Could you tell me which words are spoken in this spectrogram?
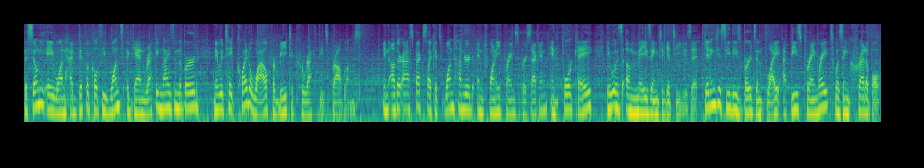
the Sony A1 had difficulty once again recognizing the bird, and it would take quite a while for me to correct these problems. In other aspects, like its 120 frames per second in 4K, it was amazing to get to use it. Getting to see these birds in flight at these frame rates was incredible,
